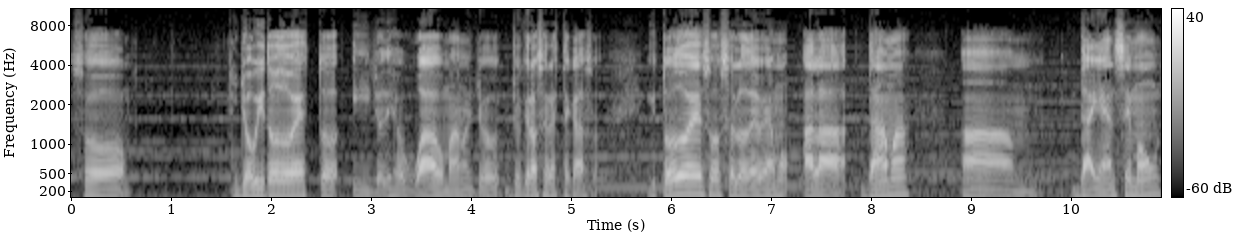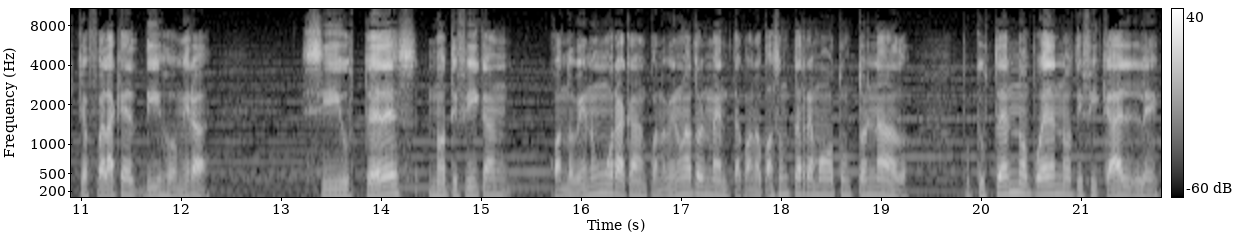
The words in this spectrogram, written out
So, yo vi todo esto y yo dije, wow, mano, yo, yo quiero hacer este caso. Y todo eso se lo debemos a la dama um, Diane Simone, que fue la que dijo, mira, si ustedes notifican cuando viene un huracán, cuando viene una tormenta, cuando pasa un terremoto, un tornado, porque ustedes no pueden notificarle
